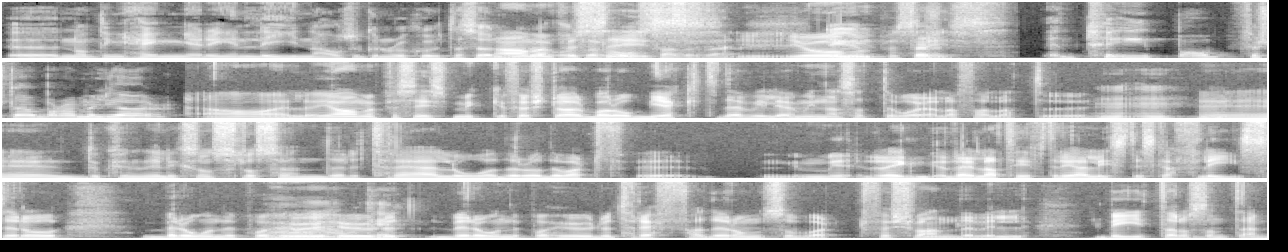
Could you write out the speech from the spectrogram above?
eh, någonting hänger i en lina och så kunde du skjuta sönder ja, det och så precis. rasade det. Jo, Det men en precis. En typ av förstörbara miljöer. Ja, eller, ja, men precis. Mycket förstörbara objekt. Där vill jag minnas att det var i alla fall att du, Mm -mm. eh, du kunde liksom slå sönder trälådor och det vart eh, re- relativt realistiska fliser och beroende på hur, Ah, hur, okej. du, beroende på hur du träffade dem så vart försvann det väl bitar och sånt där.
